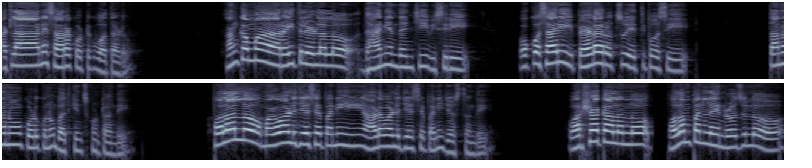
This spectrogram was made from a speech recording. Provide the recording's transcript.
అట్లానే సారా కొట్టుకుపోతాడు అంకమ్మ రైతుల ఇళ్ళలో ధాన్యం దంచి విసిరి ఒక్కోసారి పేడారొచ్చు ఎత్తిపోసి తనను కొడుకును బతికించుకుంటోంది. పొలాల్లో మగవాళ్ళు చేసే పని ఆడవాళ్ళు చేసే పని చేస్తుంది. వర్షాకాలంలో పొలం పని లేని రోజుల్లో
